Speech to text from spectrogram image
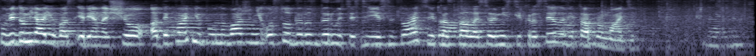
Повідомляю вас, Ірина, що адекватні уповноважені особи розберуться з цією ситуацією, яка сталася у місті Красилові та громаді. Добре.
